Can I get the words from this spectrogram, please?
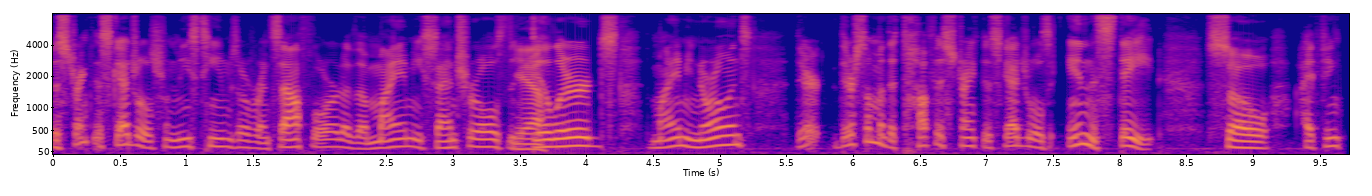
the strength of schedules from these teams over in South Florida, the Miami Centrals, the Yeah. Dillards, the Miami Norland. They're, they're some of the toughest strength of schedules in the state. So I think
